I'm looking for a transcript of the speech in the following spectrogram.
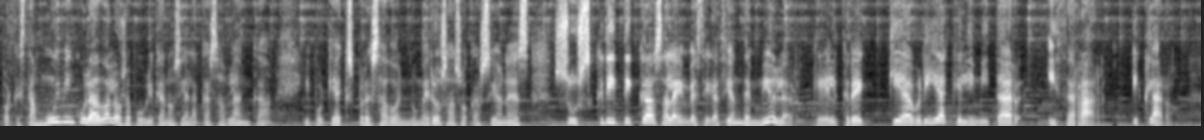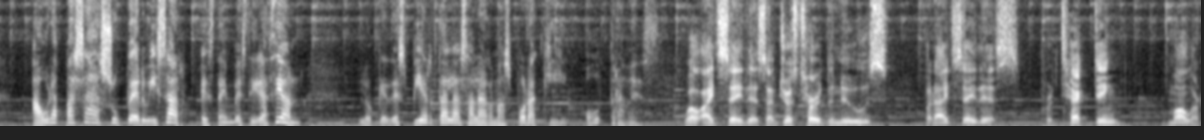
porque está muy vinculado a los republicanos y a la Casa Blanca y porque ha expresado en numerosas ocasiones sus críticas a la investigación de Mueller, que él cree que habría que limitar y cerrar. Y claro, ahora pasa a supervisar esta investigación, lo que despierta las alarmas por aquí otra vez. Well, I'd say this. I've just heard the news, but I'd say this. Protecting Mueller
